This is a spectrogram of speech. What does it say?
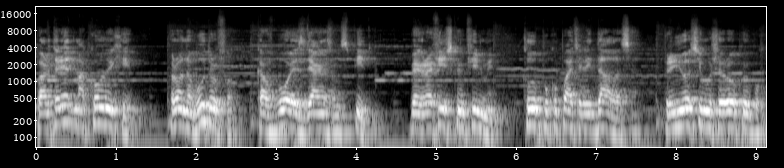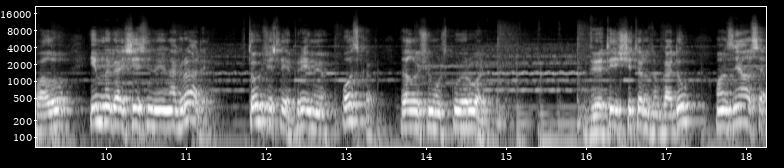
Портрет МакКонахи Рона Вудруфа «Ковбоя с диагнозом СПИД» в биографическом фильме «Клуб покупателей Далласа» принес ему широкую похвалу и многочисленные награды, в том числе премию «Оскар» за лучшую мужскую роль. В 2014 году он снялся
